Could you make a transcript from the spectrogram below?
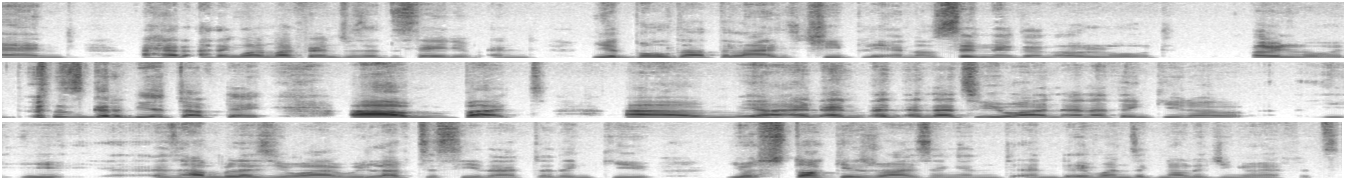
And I had, I think one of my friends was at the stadium and you had bowled out the Lions cheaply. And I was sitting there going, oh Lord, oh Lord, this is going to be a tough day. Um, but um, yeah, and, and, and, and that's who you are. And, and I think, you know, you, as humble as you are, we love to see that. I think you, your stock is rising and, and everyone's acknowledging your efforts.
